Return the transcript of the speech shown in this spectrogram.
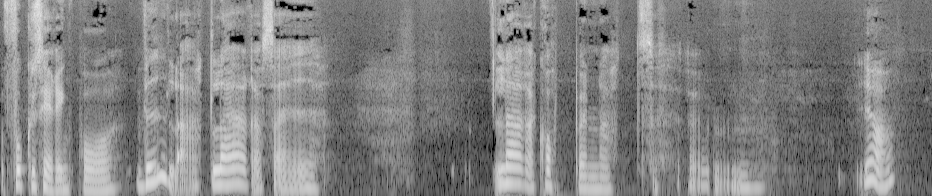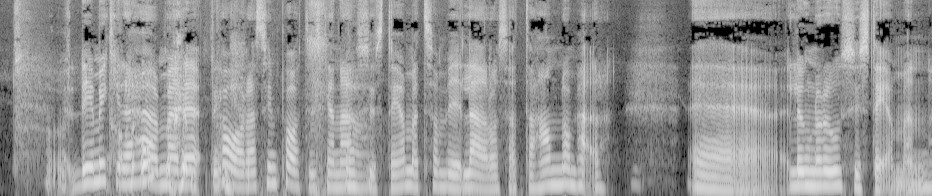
fokusering på vila, att lära sig, lära kroppen att, um, ja, Det är mycket det här med det parasympatiska nervsystemet som vi lär oss att ta hand om här. Eh, lugn och ro-systemen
